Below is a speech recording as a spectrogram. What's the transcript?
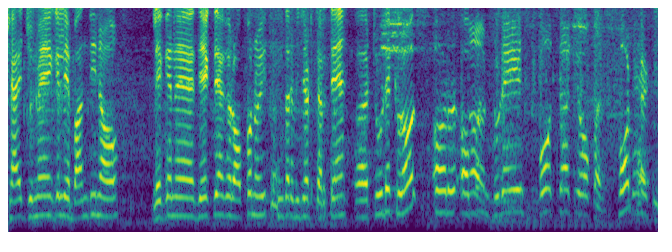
शायद जुमे के लिए बंद ही ना हो लेकिन देखते हैं अगर ओपन हुई तो अंदर विज़िट करते हैं। टुडे क्लोज और open today is 4.30 open. Four thirty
